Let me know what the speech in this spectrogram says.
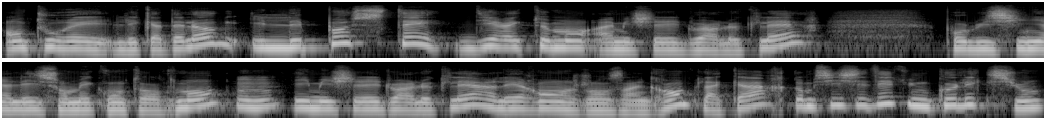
entourait les catalogues, il les postait directement à Michel-Édouard Leclerc pour lui signaler son mécontentement. Mhm. Et Michel-Édouard Leclerc les range dans un grand placard comme si c'était une collection.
